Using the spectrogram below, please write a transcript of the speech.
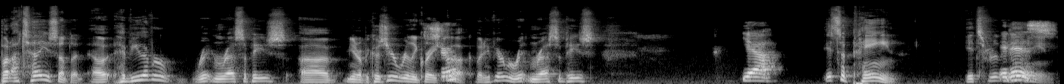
But I'll tell you something. Uh, have you ever written recipes? Uh, you know, because you're a really great sure. cook. But have you ever written recipes? Yeah, it's a pain. It's really it is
